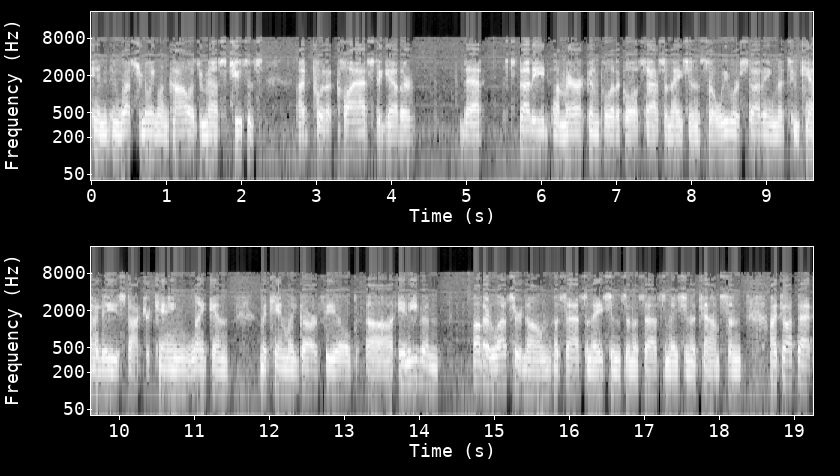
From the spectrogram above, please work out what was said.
in, in Western New England College in Massachusetts, I put a class together that studied American political assassinations. So we were studying the two Kennedys, Dr. King, Lincoln, McKinley, Garfield, uh, and even other lesser-known assassinations and assassination attempts. And I taught that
